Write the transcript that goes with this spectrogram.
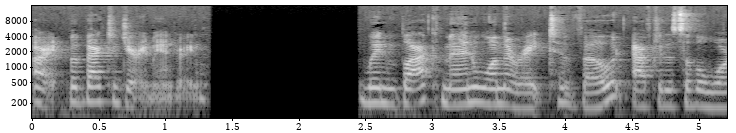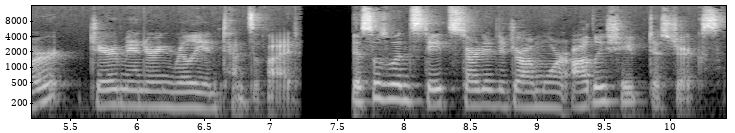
All right, but back to gerrymandering. When black men won the right to vote after the Civil War, gerrymandering really intensified. This was when states started to draw more oddly shaped districts.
